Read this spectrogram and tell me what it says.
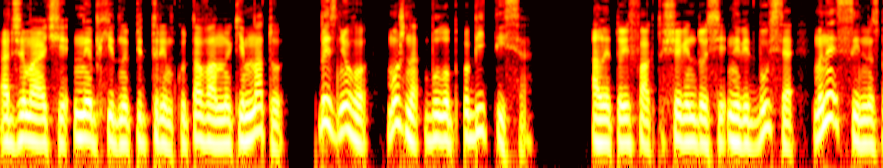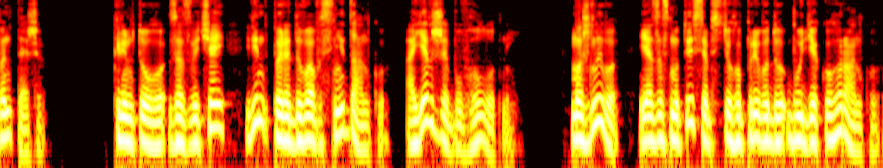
адже маючи необхідну підтримку та ванну кімнату, без нього можна було б обійтися. Але той факт, що він досі не відбувся, мене сильно збентежив. Крім того, зазвичай він передував сніданку, а я вже був голодний. Можливо, я засмутився б з цього приводу будь-якого ранку,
